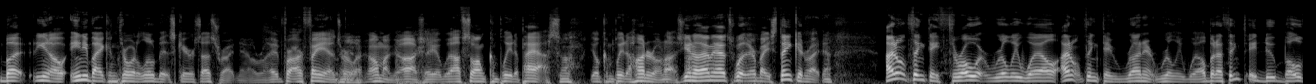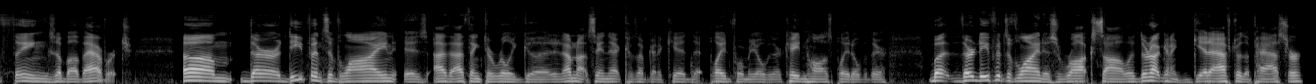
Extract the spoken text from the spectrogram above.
but you know, anybody can throw it a little bit. Scares us right now, right? For our fans, we're like, oh my gosh, I, I saw him complete a pass. He'll complete a hundred on us. You know, I mean, that's what everybody's thinking right now. I don't think they throw it really well. I don't think they run it really well, but I think they do both things above average. Um, their defensive line is, I, I, think they're really good, and I'm not saying that because I've got a kid that played for me over there. Caden Hawes played over there, but their defensive line is rock solid. They're not going to get after the passer.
